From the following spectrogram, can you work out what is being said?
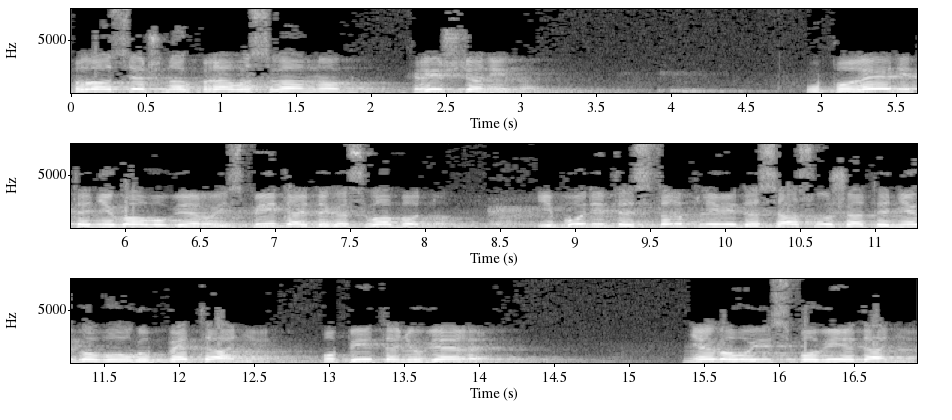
prosječnog pravoslavnog hrišćanina, uporedite njegovu vjeru, ispitajte ga slobodno i budite strpljivi da saslušate njegovo lupetanje po pitanju vjere, njegovo ispovjedanje.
